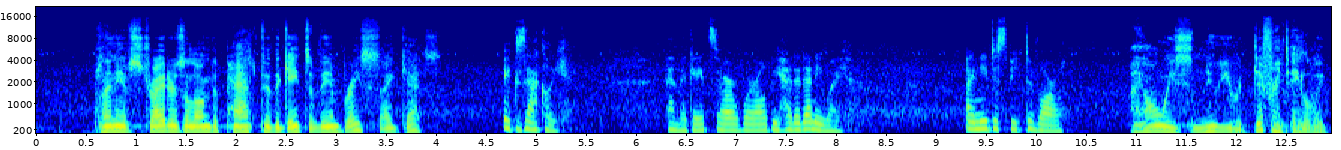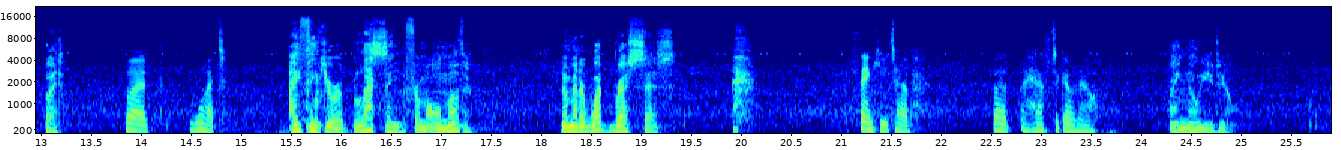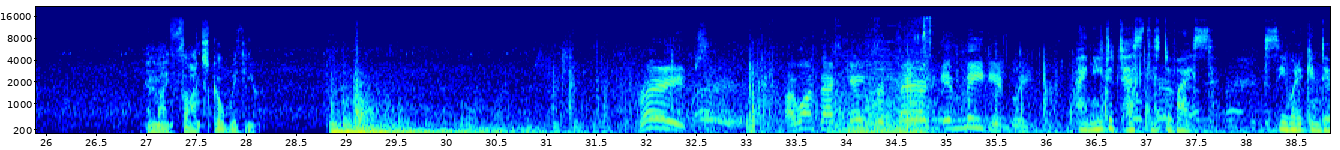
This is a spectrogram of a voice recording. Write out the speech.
plenty of striders along the path to the gates of the Embrace, I guess. Exactly. And the gates are where I'll be headed anyway. I need to speak to Varl. I always knew you were different, Aloy, but But what? I think you're a blessing from All Mother. No matter what Resh says. Thank you, Teb. But I have to go now. I know you do. And my thoughts go with you. Braves! I want that gate repaired immediately. I need to test this device. See what it can do.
